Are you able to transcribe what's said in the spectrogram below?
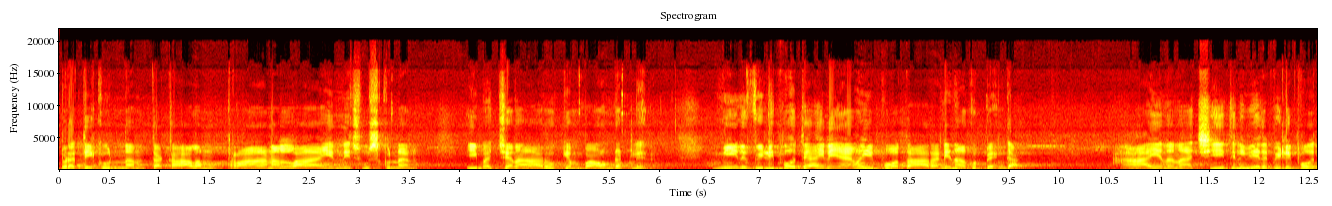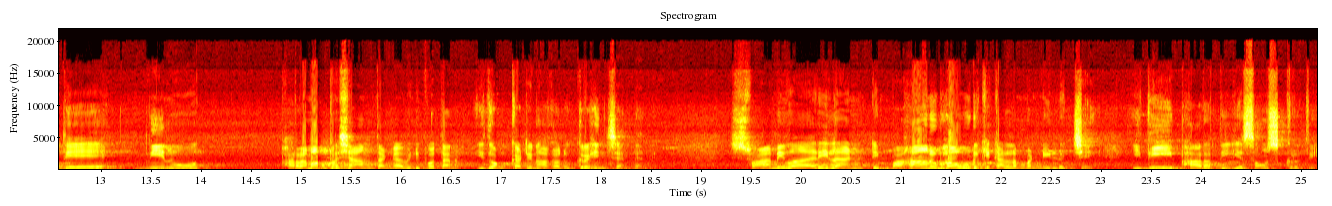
బ్రతికున్నంత కాలం ప్రాణంలా ఆయన్ని చూసుకున్నాను. ఈ మధ్య నా ఆరోగ్యం బాగుండట్లేదు. నేను వెళ్ళిపోతే ఆయన ఏమైపోతారని నాకు బెంగ. ఆయన నా చేతుల మీద వెళ్ళిపోతే నేను పరమ ప్రశాంతంగా వెళ్ళిపోతాను. ఇదొక్కటి నాకు అనుగ్రహించండి అండి స్వామివారి లాంటి మహానుభావుడికి కళ్ళంబడి నీళ్ళు వచ్చాయి ఇది భారతీయ సంస్కృతి.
